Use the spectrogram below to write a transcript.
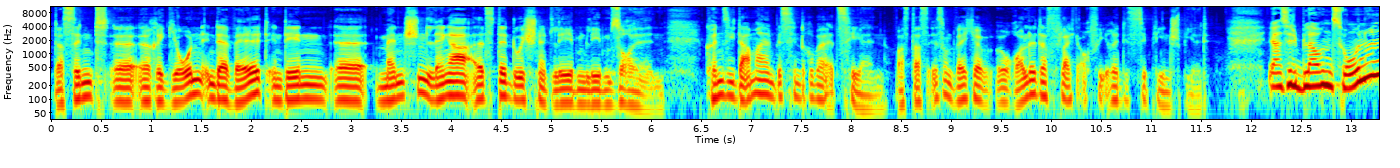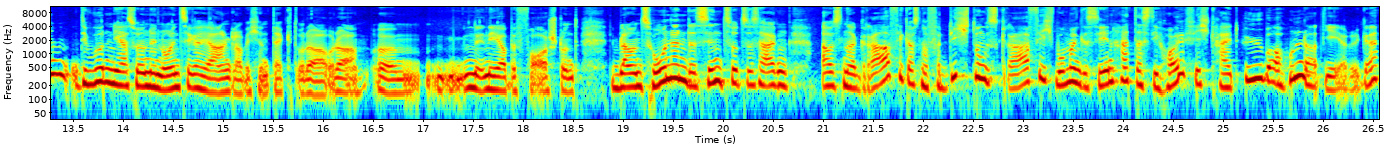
Das sind äh, Regionen in der Welt, in denen äh, Menschen länger als der Durchschnitt leben, leben sollen. Können Sie da mal ein bisschen drüber erzählen, was das ist und welche Rolle das vielleicht auch für Ihre Disziplin spielt? Ja, also die blauen Zonen, die wurden ja so in den 90er Jahren, glaube ich, entdeckt oder, oder ähm, näher beforscht. Und die blauen Zonen, das sind sozusagen aus einer Grafik, aus einer Verdichtungsgrafik, wo man gesehen hat, dass die Häufigkeit über 100-Jährige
